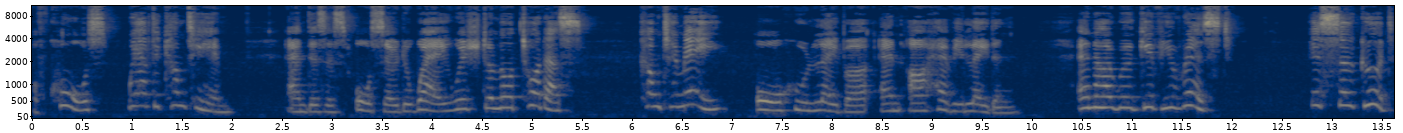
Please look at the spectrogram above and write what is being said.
Of course, we have to come to Him. And this is also the way which the Lord taught us. Come to me, all who labor and are heavy laden, and I will give you rest. It's so good.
